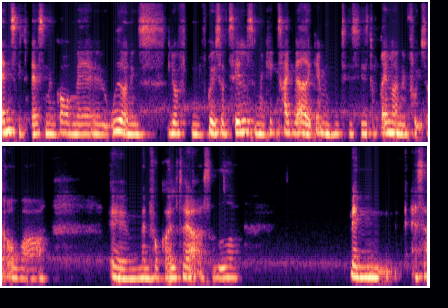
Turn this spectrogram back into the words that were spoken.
ansigtsmasse, man går med, øh, udåndingsluften fryser til, så man kan ikke trække vejret igennem den til sidst, og brillerne fryser over, og øh, man får koldt tør og så videre. Men altså,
